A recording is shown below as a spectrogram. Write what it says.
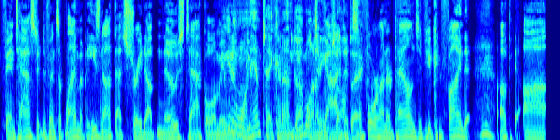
fantastic defensive lineman, but he's not that straight up nose tackle. I mean, You we- don't want him taking on you double want a teams guy all that's day. 400 pounds if you could find it up uh,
